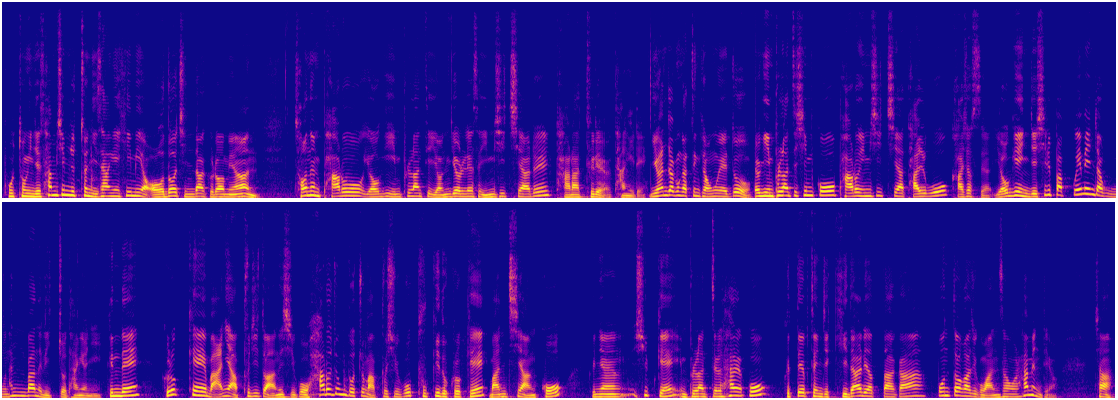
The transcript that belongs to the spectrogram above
보통 이제 30뉴턴 이상의 힘이 얻어진다 그러면 저는 바로 여기 임플란트에 연결을 해서 임시치아를 달아드려요 당일에. 이 환자분 같은 경우에도 여기 임플란트 심고 바로 임시치아 달고 가셨어요. 여기에 이제 실밥 꿰맨 자국은 한 바늘 있죠 당연히. 근데 그렇게 많이 아프지도 않으시고 하루 정도 좀 아프시고 붓기도 그렇게 많지 않고 그냥 쉽게 임플란트를 하고 그때부터 이제 기다렸다가 본 떠가지고 완성을 하면 돼요 자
